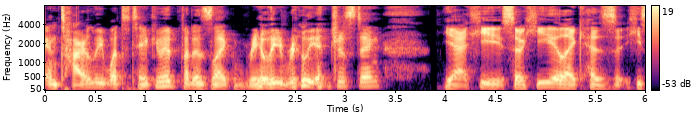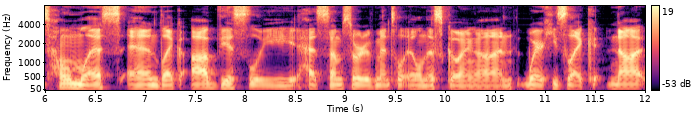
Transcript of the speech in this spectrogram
entirely what to take of it, but is like really really interesting. Yeah, he so he like has he's homeless and like obviously has some sort of mental illness going on where he's like not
